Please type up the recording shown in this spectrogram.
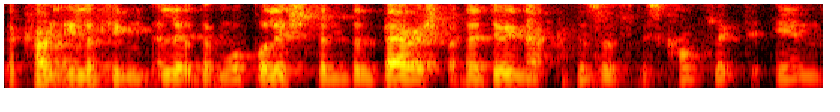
they're currently looking a little bit more bullish than, than bearish, but they're doing that because of this conflict in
